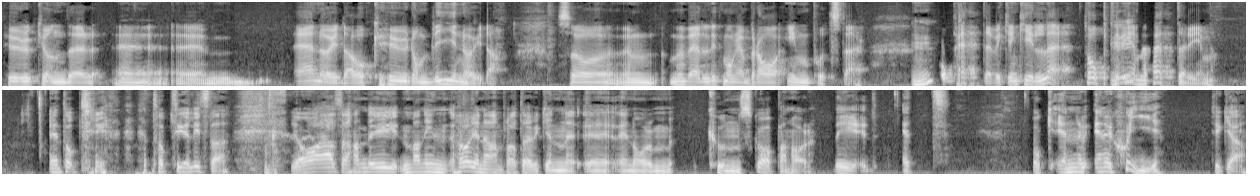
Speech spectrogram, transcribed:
hur kunder eh, eh, är nöjda och hur de blir nöjda. Så um, väldigt många bra inputs där. Mm. Och Petter, vilken kille! Topp tre mm. med Petter, Jim. En topp tre, top tre-lista? Ja, alltså han är, man in, hör ju när han pratar vilken eh, enorm kunskap han har. Det är ett... Och en, energi, tycker jag.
